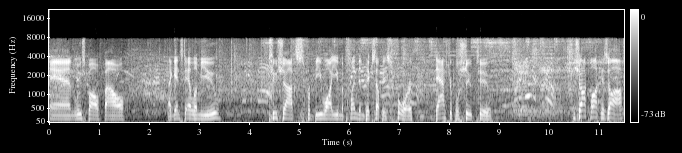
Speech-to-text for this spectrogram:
and loose ball foul against LMU. Two shots for BYU. McClendon picks up his fourth. Dastrup will shoot two. The shot clock is off.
